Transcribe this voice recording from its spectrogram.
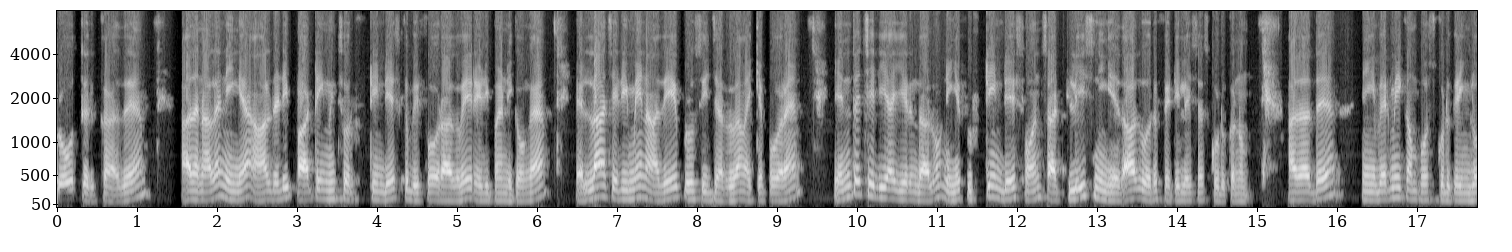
க்ரோத் இருக்காது. அதனால் நீங்கள் ஆல்ரெடி பாட்டிங் மிக்ஸ் ஒரு ஃபிஃப்டீன் டேஸ்க்கு பிஃபோராகவே ரெடி பண்ணிக்கோங்க. எல்லா செடியுமே நான் அதே ப்ரொசீஜர் தான் வைக்க போகிறேன் எந்த செடியாக இருந்தாலும் நீங்கள் ஃபிஃப்டீன் டேஸ் ஒன்ஸ் அட்லீஸ்ட் நீங்கள் ஏதாவது ஒரு ஃபெர்டிலைசர்ஸ் கொடுக்கணும். அதாவது நீங்க வெர்மி கம்போஸ்ட் கொடுக்குறீங்களோ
